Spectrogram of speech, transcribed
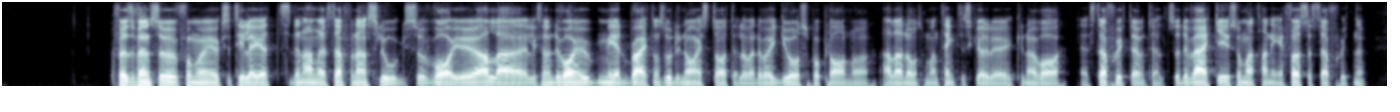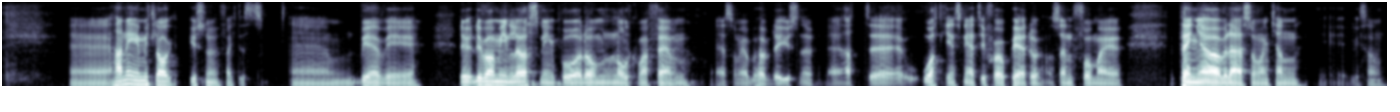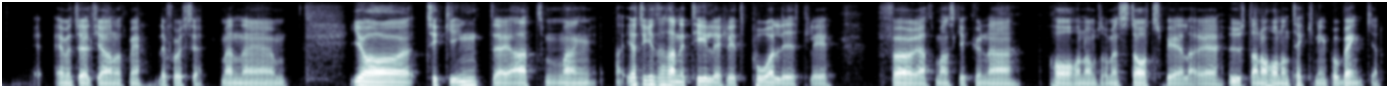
Först och främst så får man ju också tillägga att den andra straffen han slog så var ju alla, liksom, det var ju med Brightons ordinarie startelva, det var ju Grås på plan och alla de som man tänkte skulle kunna vara eh, straffskytt eventuellt. Så det verkar ju som att han är första straffskytt nu. Eh, han är i mitt lag just nu faktiskt. Eh, bredvid, det, det, var min lösning på de 0,5 eh, som jag behövde just nu. Eh, att eh, Watkins ner till Pedro och sen får man ju pengar över där som man kan eh, liksom, eventuellt göra något med. Det får vi se. Men eh, jag tycker inte att man, jag tycker inte att han är tillräckligt pålitlig för att man ska kunna ha honom som en startspelare utan att ha någon täckning på bänken.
